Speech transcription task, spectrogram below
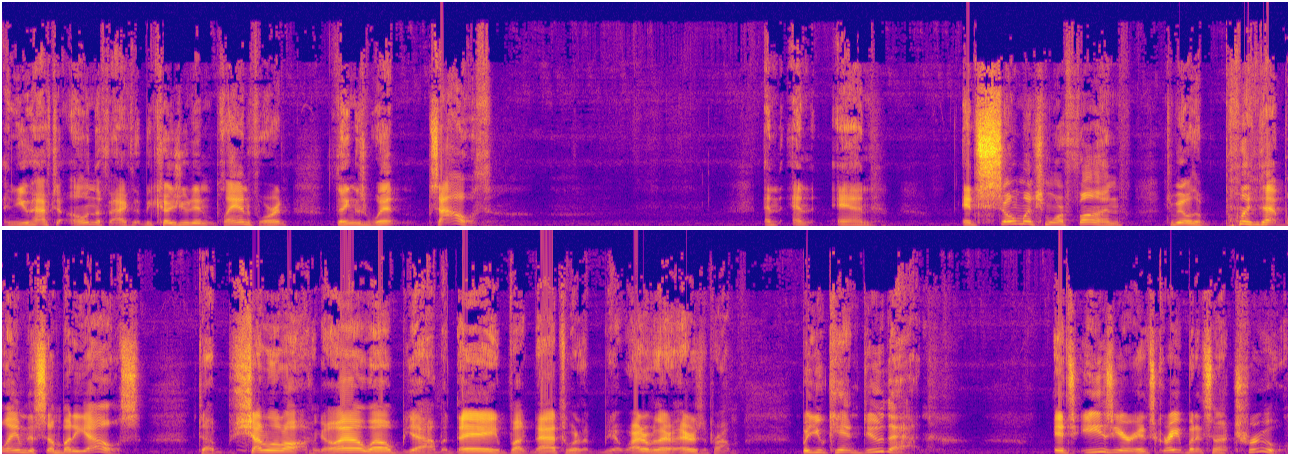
and you have to own the fact that because you didn't plan for it, things went south. And and and it's so much more fun to be able to point that blame to somebody else to shuttle it off and go, oh, well, yeah, but they, fuck, that's where the, right over there, there's the problem. But you can't do that. It's easier, it's great, but it's not true.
